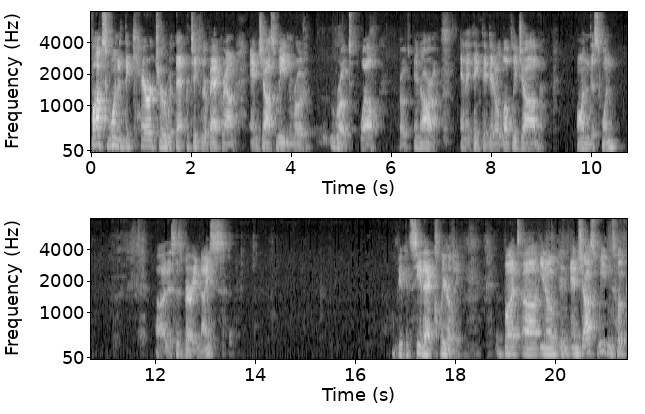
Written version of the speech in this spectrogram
Fox wanted the character with that particular background, and Joss Whedon wrote wrote well wrote Inara. And I think they did a lovely job on this one. Uh, this is very nice. Hope you can see that clearly. But, uh, you know, and, and, Joss Whedon took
